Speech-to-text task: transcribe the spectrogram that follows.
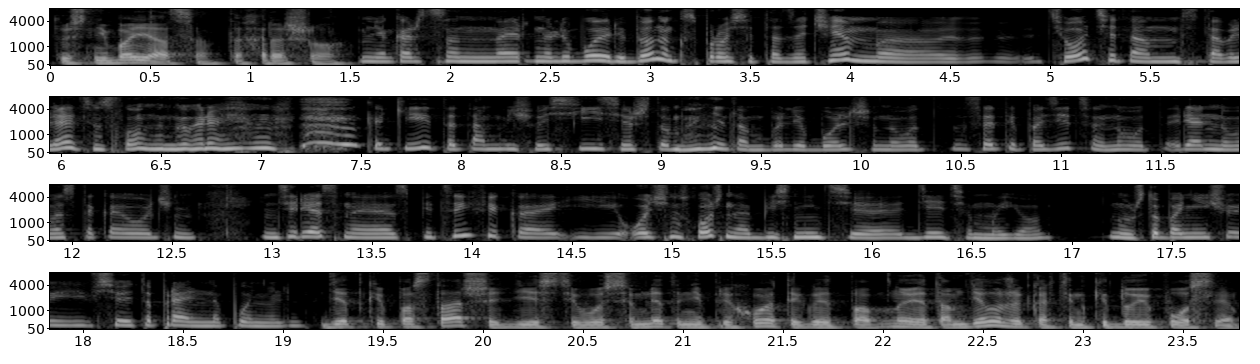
То есть не боятся, это хорошо. Мне кажется, наверное, любой ребенок спросит, а зачем э, тете там вставлять, условно говоря, какие-то там еще сиси, чтобы они там были больше. Но вот с этой позиции, ну вот реально у вас такая очень интересная специфика, и очень сложно объяснить э, детям ее ну, чтобы они еще и все это правильно поняли. Детки постарше, 10-8 лет, они приходят и говорят, пап, ну, я там делаю уже картинки до и после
